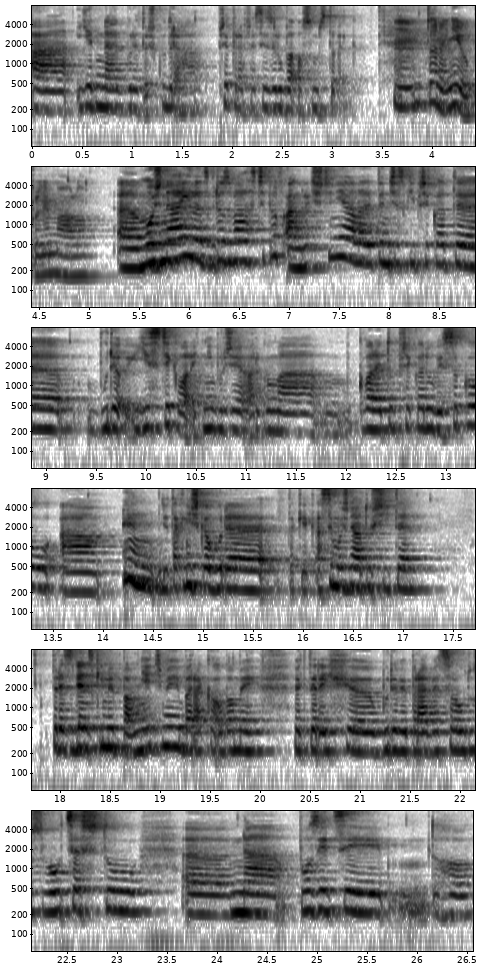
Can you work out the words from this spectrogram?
a jednak bude trošku drahá. Připravte si zhruba 800. Hmm, to není úplně málo. Eh, možná i let, kdo z vás četl v angličtině, ale ten český překlad bude jistě kvalitní, protože Argo má mm, kvalitu překladu vysokou a ta knížka bude, tak jak asi možná tušíte, prezidentskými paměťmi Baracka Obamy, ve kterých eh, bude vyprávět celou tu svou cestu eh, na pozici mm, toho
